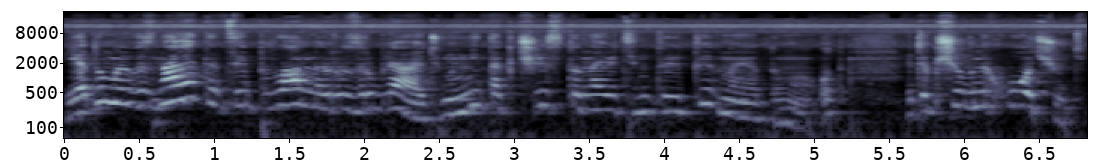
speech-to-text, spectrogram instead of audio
Я думаю, ви знаєте, цей план розробляють. Мені так чисто, навіть інтуїтивно, я думаю. От, якщо вони хочуть,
